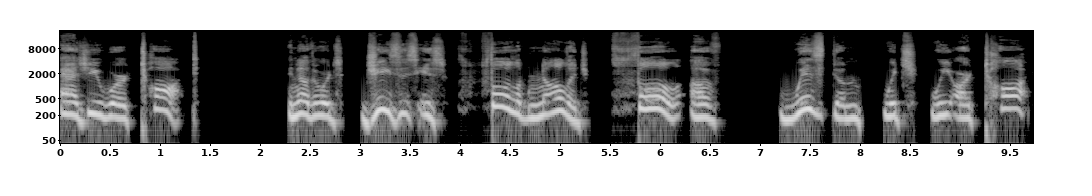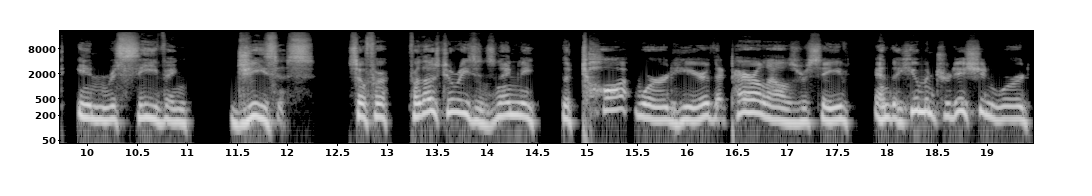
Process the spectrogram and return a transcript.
as you were taught. In other words, Jesus is full of knowledge, full of wisdom, which we are taught in receiving Jesus. So for, for those two reasons, namely the taught word here that parallels received and the human tradition word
